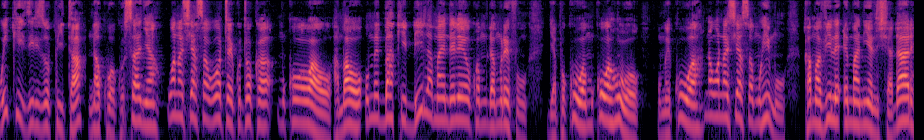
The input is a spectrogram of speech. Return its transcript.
wiki zilizopita na kuwakusanya wanasiasa wote kutoka mkoa wao ambao umebaki bila maendeleo kwa muda mrefu, japokuwa mkoa huo umekuwa na wanasiasa muhimu kama vile Emmanuel Shadari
